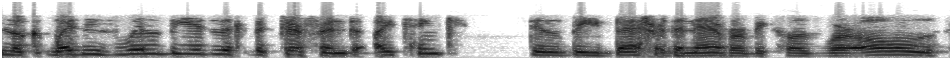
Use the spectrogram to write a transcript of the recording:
look, weddings will be a little bit different. I think they'll be better than ever because we're all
